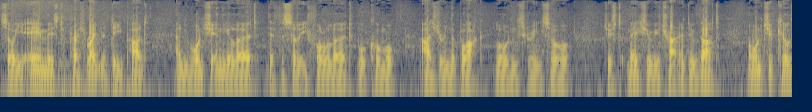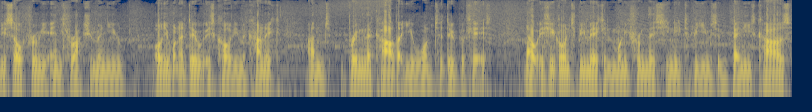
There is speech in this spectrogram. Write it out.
So your aim is to press right in the d-pad and once you're in the alert the facility full alert will come up as you're in the black loading screen. So just make sure you're trying to do that and once you've killed yourself through your interaction menu all you want to do is call your mechanic and bring the car that you want to duplicate. Now if you're going to be making money from this you need to be using Benny's cars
